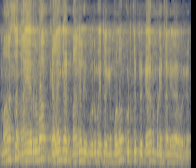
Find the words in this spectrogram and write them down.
மாசம் ஆயிரம் ரூபாய் கலைஞர் மகளிர் உரிமை தொகை மூலம் கொடுத்துட்டு இருக்கார் நம்முடைய தலைவர் அவர்கள்.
